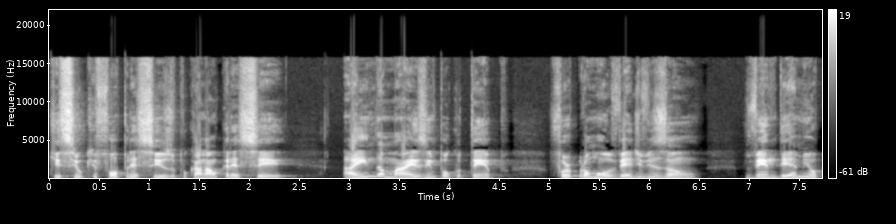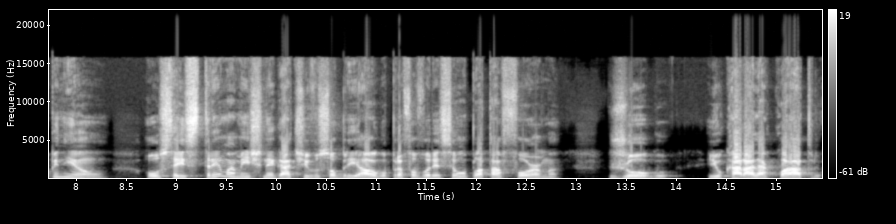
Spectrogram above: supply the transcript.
que se o que for preciso para o canal crescer ainda mais em pouco tempo for promover divisão, vender a minha opinião ou ser extremamente negativo sobre algo para favorecer uma plataforma, jogo e o caralho a quatro,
